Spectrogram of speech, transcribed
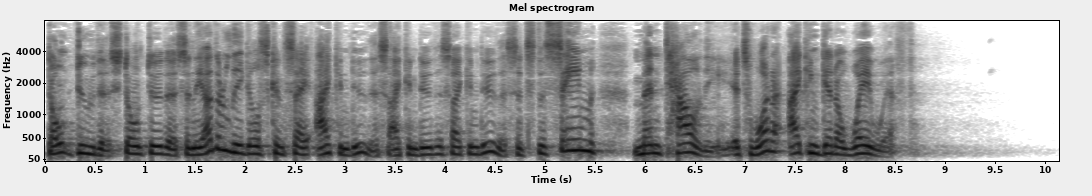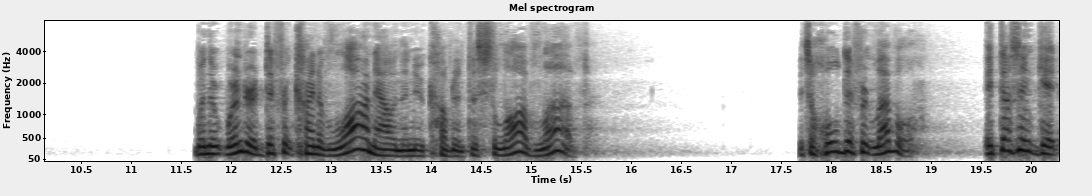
Don't do this, don't do this. And the other legals can say, I can do this, I can do this, I can do this. It's the same mentality. It's what I can get away with. When we're under a different kind of law now in the new covenant, this law of love. It's a whole different level. It doesn't get,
